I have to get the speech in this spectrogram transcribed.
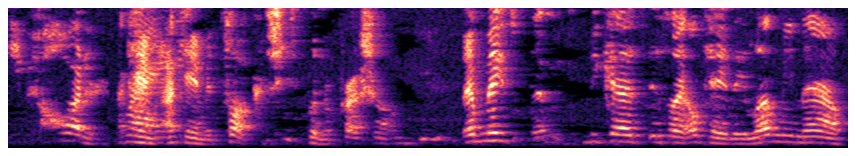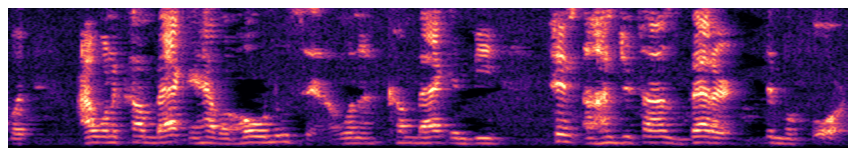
even harder. I can't, Right. I can't even talk she's putting the pressure on me. Mm-hmm. That makes that, because it's like, okay, they love me now, but I want to come back and have a whole new set. I want to come back and be ten, a hundred times better than before.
